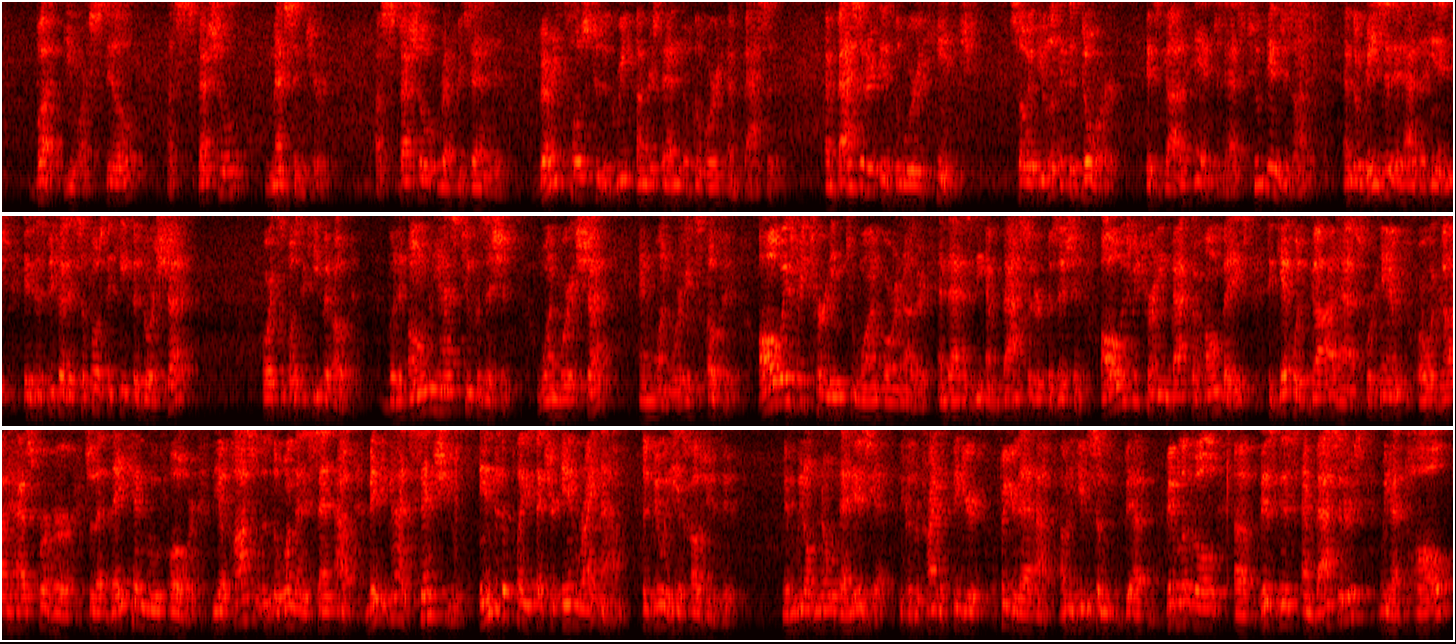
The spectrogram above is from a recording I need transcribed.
But you are still a special messenger, a special representative very close to the Greek understanding of the word ambassador. Ambassador is the word hinge. So if you look at the door, it's got a hinge. It has two hinges on it. And the reason it has a hinge is it's because it's supposed to keep the door shut or it's supposed to keep it open. But it only has two positions one where it's shut and one where it's open always returning to one or another, and that is the ambassador position. Always returning back to home base to get what God has for him or what God has for her so that they can move forward. The apostle is the one that is sent out. Maybe God sent you into the place that you're in right now to do what he has called you to do. Maybe we don't know what that is yet because we're trying to figure figure that out. I'm going to give you some uh, biblical uh, business ambassadors. We had Paul,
